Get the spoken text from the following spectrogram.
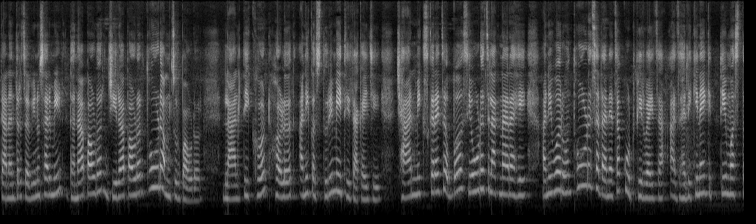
त्यानंतर चवीनुसार मीठ धना पावडर जिरा पावडर थोडं आमचूर पावडर. लाल तिखट हळद आणि कस्तुरी मेथी टाकायची. छान मिक्स करायचं बस एवढंच लागणार आहे. आणि वरून थोडासा दाण्याचा कूट फिरवायचा. आज झाली की नाही किती मस्त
